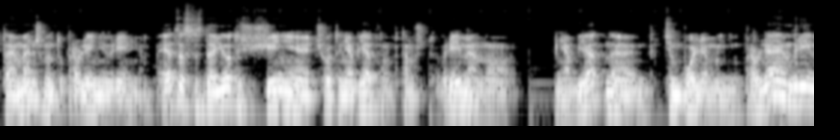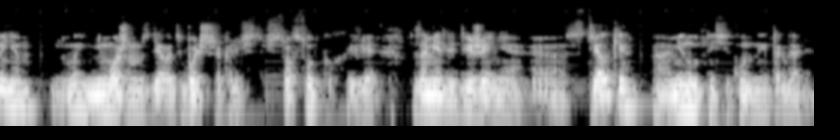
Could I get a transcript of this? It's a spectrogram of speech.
тайм-менеджмент, управление временем. Это создает ощущение чего-то необъятного, потому что время, оно необъятное, тем более мы не управляем временем, мы не можем сделать большее количество часов в сутках или замедлить движение э, стрелки э, минутные, секундные и так далее.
